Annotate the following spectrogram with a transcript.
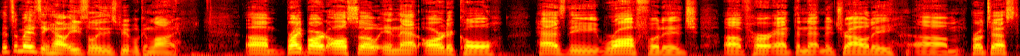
It's amazing how easily these people can lie. Um, Breitbart also in that article has the raw footage of her at the net neutrality um, protest.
